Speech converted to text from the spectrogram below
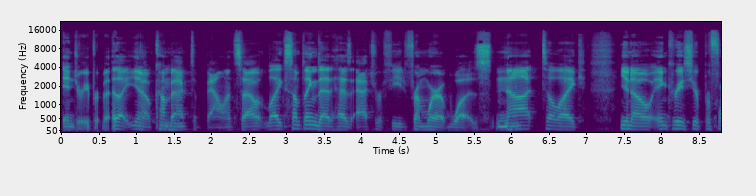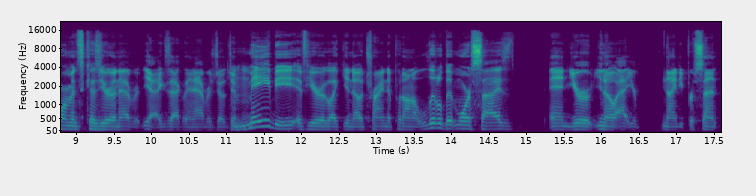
injury prevent like you know Mm-hmm. come back to balance out like something that has atrophied from where it was Mm-hmm. not to like you know increase your performance because you're an average yeah exactly an average Joe gym Mm-hmm. maybe if you're like you know trying to put on a little bit more size and you're you know at your 90%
